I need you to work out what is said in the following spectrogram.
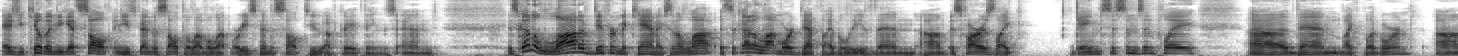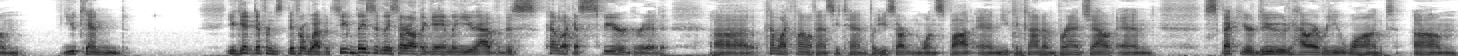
as you kill them, you get salt, and you spend the salt to level up, or you spend the salt to upgrade things. And it's got a lot of different mechanics, and a lot. It's got a lot more depth, I believe, than um, as far as like game systems in play uh, than like Bloodborne. Um, you can you get different different weapons. You can basically start out the game and you have this kind of like a sphere grid, uh, kind of like Final Fantasy X, but you start in one spot and you can kind of branch out and spec your dude however you want. Um,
